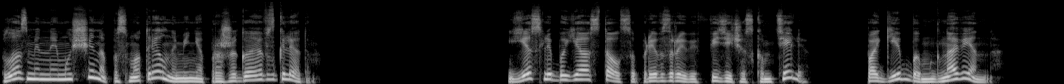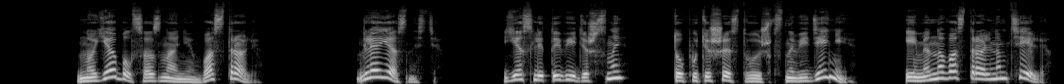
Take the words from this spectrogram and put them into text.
Плазменный мужчина посмотрел на меня, прожигая взглядом. «Если бы я остался при взрыве в физическом теле, погиб бы мгновенно. Но я был сознанием в астрале. Для ясности, если ты видишь сны, то путешествуешь в сновидении именно в астральном теле,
